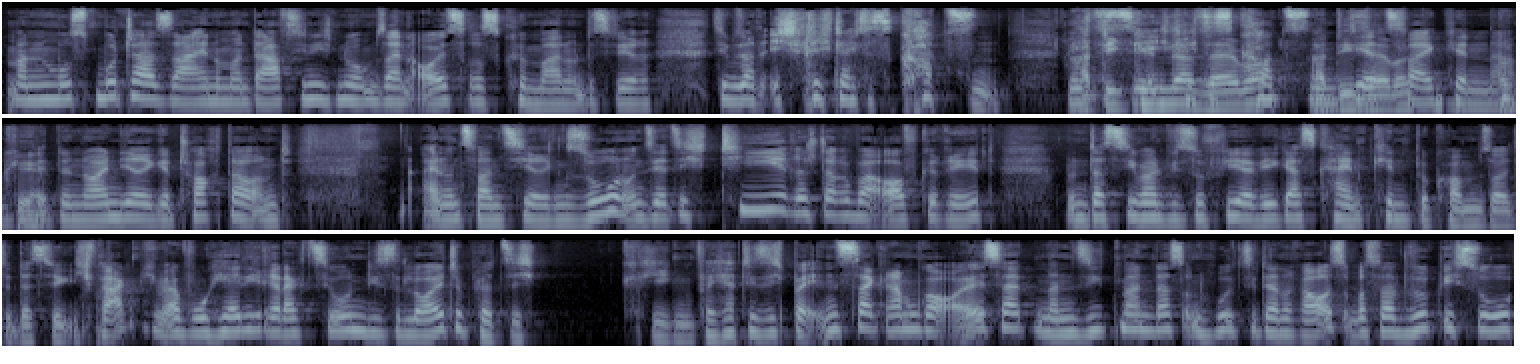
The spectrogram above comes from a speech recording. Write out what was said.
man muss Mutter sein und man darf sich nicht nur um sein Äußeres kümmern und es wäre, sie hat gesagt, ich krieg gleich das Kotzen. Hat ich die ich Kinder das selber? Kotzen. Hat die sie selber? hat zwei Kinder. Okay. Mit eine neunjährige Tochter und einen 21-jährigen Sohn und sie hat sich tierisch darüber aufgeregt und dass jemand wie Sophia Vegas kein Kind bekommen sollte. Deswegen, ich frage mich mal, woher die Redaktion diese Leute plötzlich kriegen. Vielleicht hat die sich bei Instagram geäußert und dann sieht man das und holt sie dann raus. Aber es war wirklich so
